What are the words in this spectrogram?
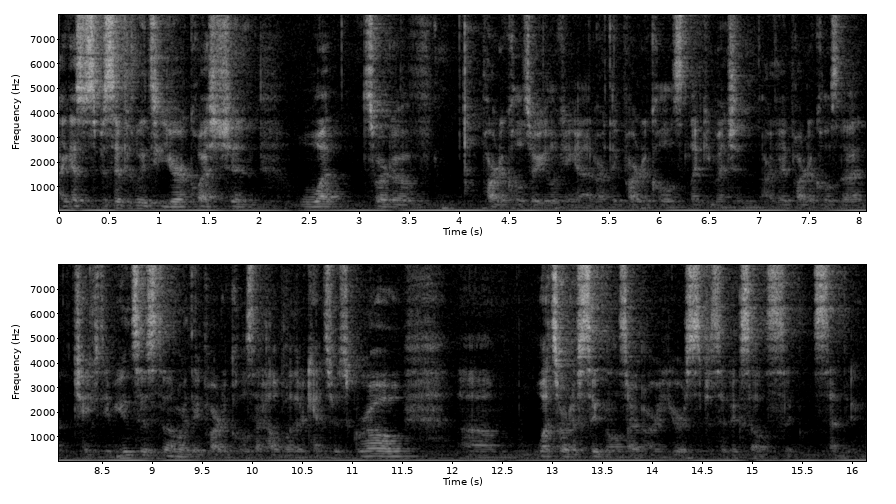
I guess specifically to your question, what sort of particles are you looking at? Are they particles, like you mentioned, are they particles that change the immune system? Are they particles that help other cancers grow? Um, what sort of signals are, are your specific cells sending?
